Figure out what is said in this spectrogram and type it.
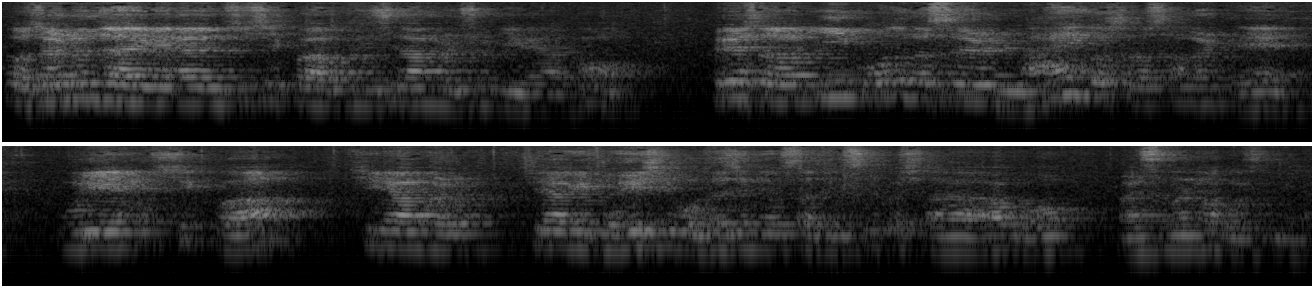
또 젊은 자에게는 지식과 근신함을 주기 위하고 그래서 이 모든 것을 나의 것으로 삼을 때 우리의 학식과 기량을 기량이 더해지고 얻어진 역사들이 있을 것이다 라고 말씀을 하고 있습니다.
